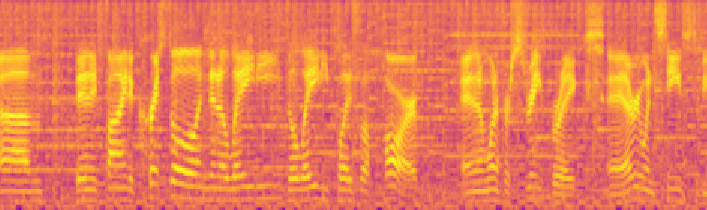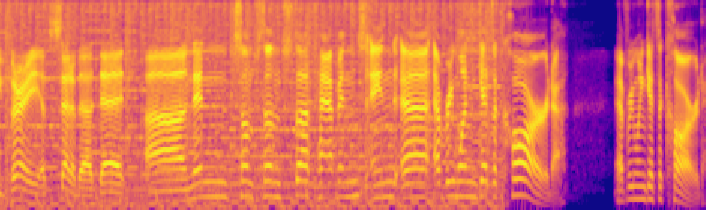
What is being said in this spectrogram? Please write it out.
Um, then they find a crystal, and then a lady. The lady plays the harp, and then one of her strings breaks, and everyone seems to be very upset about that. Uh, and then some some stuff happens, and uh, everyone gets a card. Everyone gets a card.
